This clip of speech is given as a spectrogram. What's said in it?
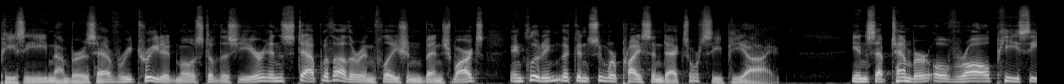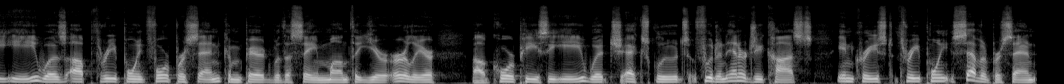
PCE numbers have retreated most of this year in step with other inflation benchmarks, including the Consumer Price Index or CPI. In September, overall PCE was up 3.4% compared with the same month a year earlier, while core PCE, which excludes food and energy costs, increased 3.7%,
